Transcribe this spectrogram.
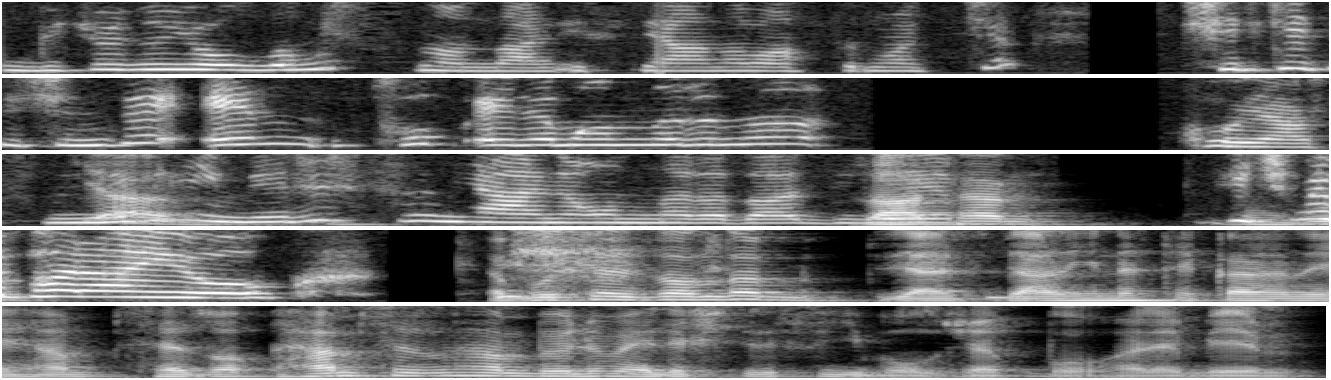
gücünü yollamışsın önden isyana bastırmak için. Şirket içinde en top elemanlarını koyarsın. Ya- ne bileyim verirsin yani onlara da diye. Zaten Hiç bu- mi paran yok? Ya bu sezonda yani ben yine tekrar hani hem sezon hem sezon hem bölüm eleştirisi gibi olacak bu. Hani benim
